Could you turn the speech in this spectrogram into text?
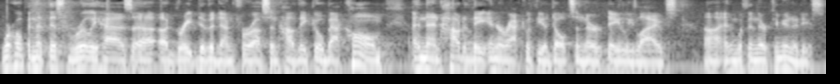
we're hoping that this really has a, a great dividend for us and how they go back home, and then how do they interact with the adults in their daily lives uh, and within their communities.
